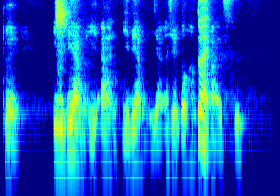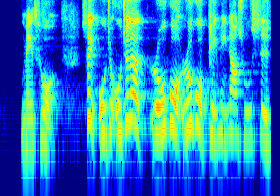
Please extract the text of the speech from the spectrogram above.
对，一亮一暗，一亮一暗，而且都很快速。没错，所以我觉我觉得，如果如果频频这样出事，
